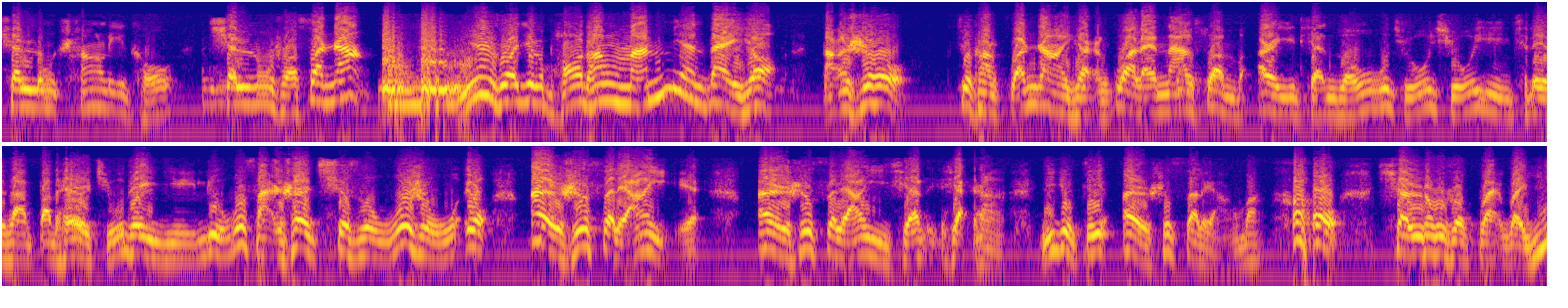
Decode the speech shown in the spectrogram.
乾隆尝了一口，乾隆说算账。你说这个跑堂满面带笑，当时候。就看关张先生过来拿算吧，二一天作五九九一七得三八太二九台一六五三十七四五十五，哟，二十四两一，二十四两一钱，先生你就给二十四两吧。乾隆说：“乖乖，扬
